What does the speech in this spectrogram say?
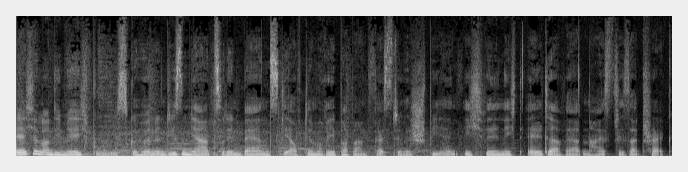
Bärchen und die Milchbuis gehören in diesem Jahr zu den Bands, die auf dem Reeperbahn Festival spielen. Ich will nicht älter werden, heißt dieser Track.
